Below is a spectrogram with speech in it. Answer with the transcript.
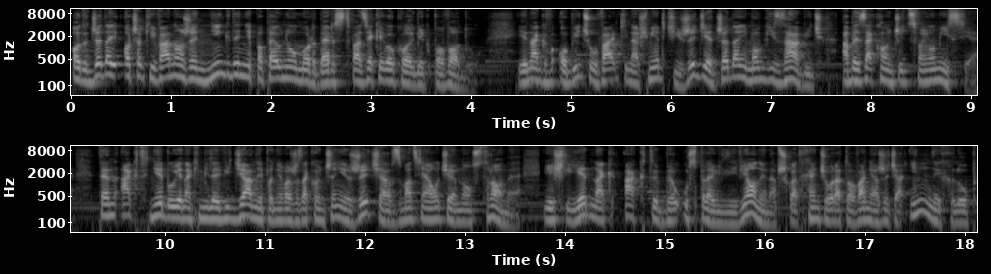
Od Jedi oczekiwano, że nigdy nie popełnią morderstwa z jakiegokolwiek powodu. Jednak w obliczu walki na śmierci Żydzie Jedi mogli zabić, aby zakończyć swoją misję. Ten akt nie był jednak mile widziany, ponieważ zakończenie życia wzmacniało ciemną stronę. Jeśli jednak akt był usprawiedliwiony, np. chęcią ratowania życia innych lub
